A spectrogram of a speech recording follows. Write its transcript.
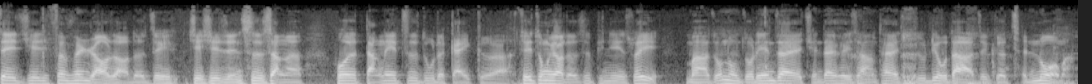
这些纷纷扰扰的这这些人事上啊，或者党内制度的改革啊，最重要的是拼经济。所以马总统昨天在全代会上，他也提出六大这个承诺嘛，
